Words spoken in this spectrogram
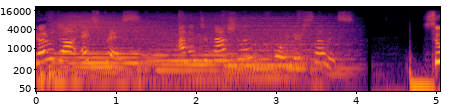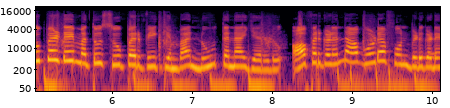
Garuda Express, an international courier service. Super day ಮತ್ತು ಸೂಪರ್ ವೀಕ್ ಎಂಬ ನೂತನ ಎರಡು ಆಫರ್ಗಳನ್ನ ವೋಡಾಫೋನ್ ಬಿಡುಗಡೆ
